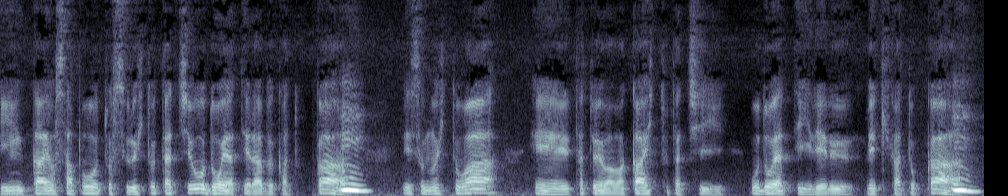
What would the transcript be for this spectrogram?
委員会をサポートする人たちをどうやって選ぶかとか、うん。で、その人は、えー例えば若い人たちをどうやって入れるべきかとか、うん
